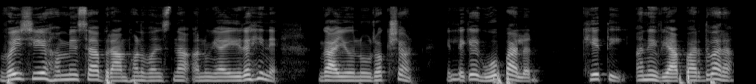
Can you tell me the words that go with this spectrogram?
વૈશ્યે હંમેશા બ્રાહ્મણ વંશના અનુયાયી રહીને ગાયોનું રક્ષણ, એટલે કે ગોપાલન, ખેતી અને વ્યાપાર દ્વારા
